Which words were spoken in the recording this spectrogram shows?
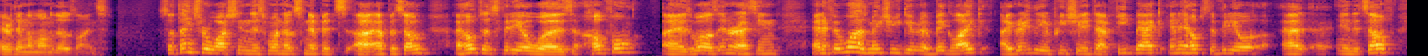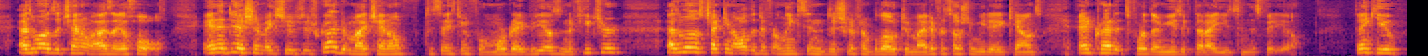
everything along those lines. So thanks for watching this OneNote Snippets uh, episode. I hope this video was helpful as well as interesting. And if it was, make sure you give it a big like. I greatly appreciate that feedback and it helps the video uh, in itself as well as the channel as a whole. In addition, make sure you subscribe to my channel to stay tuned for more great videos in the future, as well as checking all the different links in the description below to my different social media accounts and credits for the music that I used in this video. Thank you.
